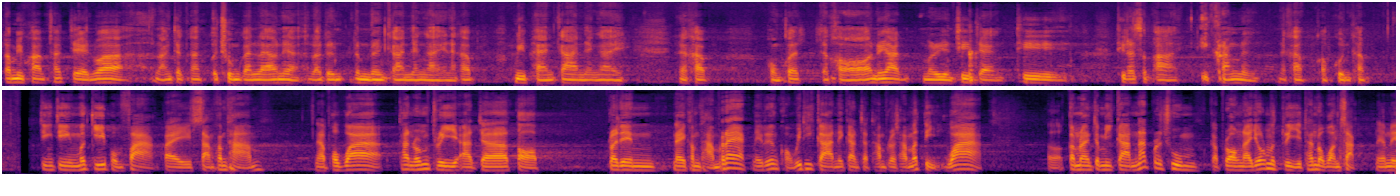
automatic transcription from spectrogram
เรามีความชัดเจนว่าหลังจากการประชุมกันแล้วเนี่ยเราจะดำเนินการยังไงนะครับ มีแผนการยังไงนะครับ ผมก็จะขออนุญาตมาเรียนชี้แจงที่ที่รัฐสภาอีกครั้งหนึ่งนะครับ ขอบคุณครับ จริง ๆ เมื่อกี้ผมฝากไป3คำถามนะพบว่าท่านรัฐมนตรีอาจจะตอบ ประเด็นในคำถามแรกในเรื่องของวิธีการในการจัดทำประชามติว่าเอ่อกำลังจะมีการนัดประชุมกับรองนายกรัฐมนตรีท่านบวรศักดิ์ใน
